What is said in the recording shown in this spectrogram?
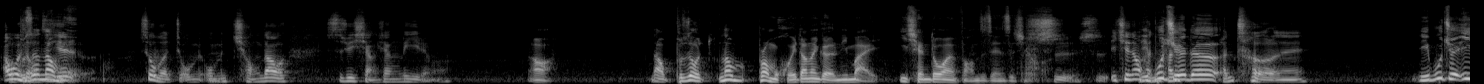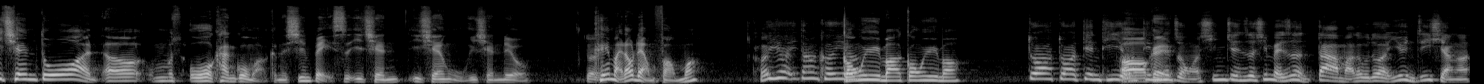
啊，为什么这些是我们我们我们穷到失去想象力了吗？哦，那不是那不然我们回到那个你买一千多万房子这件事情，是是一千多万，你不觉得很，很扯了呢？你不觉得一千多万？呃，我们我有看过嘛？可能新北是一千一千五一千六，可以买到两房吗？可以啊，当然可以啊。公寓吗？公寓吗？对啊，对啊，电梯有电梯那种啊，新建设，新北是很大嘛，对不对？因为你自己想啊，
